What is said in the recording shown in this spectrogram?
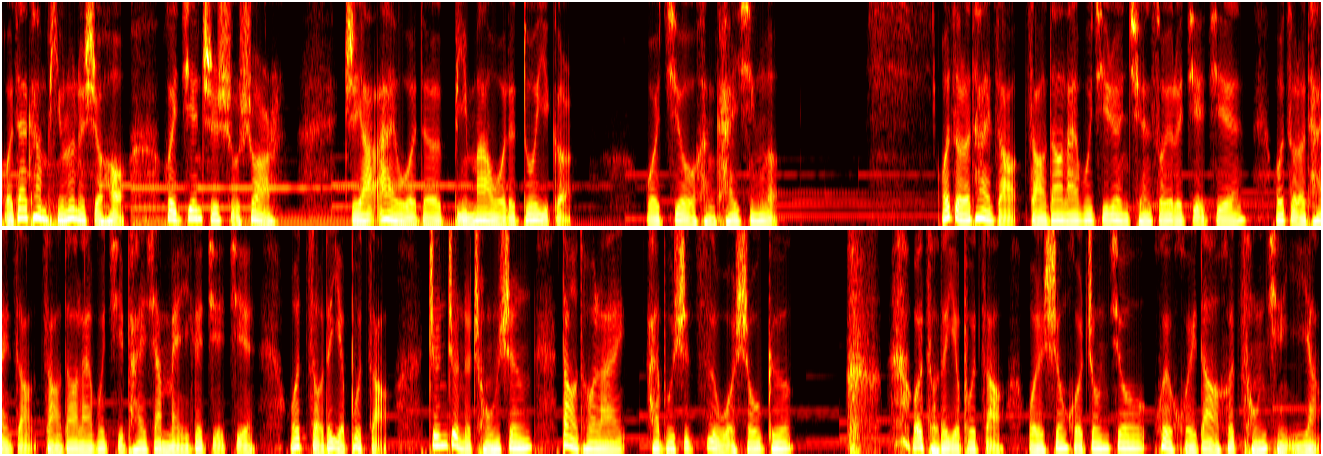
我在看评论的时候会坚持数数儿，只要爱我的比骂我的多一个，我就很开心了。我走得太早，早到来不及认全所有的姐姐；我走得太早，早到来不及拍下每一个姐姐；我走的也不早，真正的重生到头来还不是自我收割。我走的也不早，我的生活终究会回到和从前一样。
